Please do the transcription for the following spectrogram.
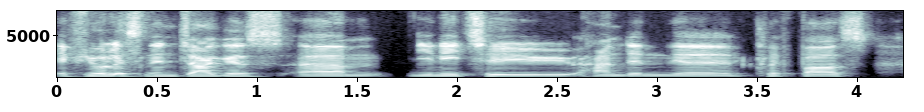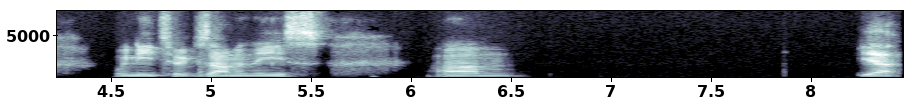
if you're listening, Jaggers, um, you need to hand in the Clif Bars. We need to examine these. Um, yeah,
